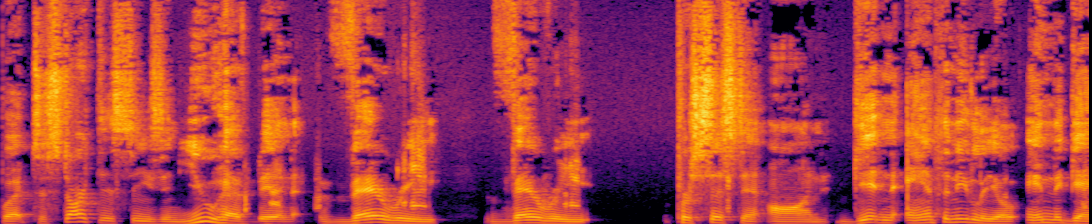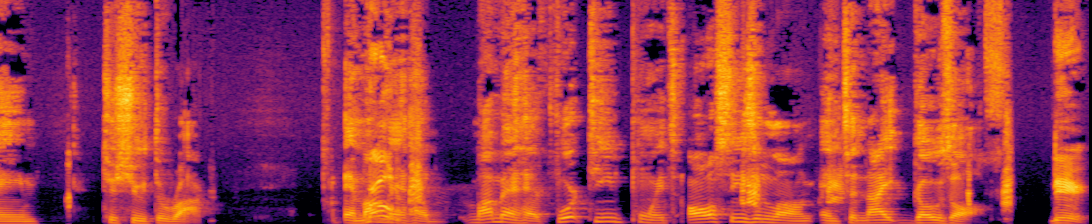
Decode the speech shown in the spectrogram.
but to start this season, you have been very very persistent on getting Anthony Leal in the game to shoot the rock. And my Bro. man had my man had 14 points all season long, and tonight goes off. There,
